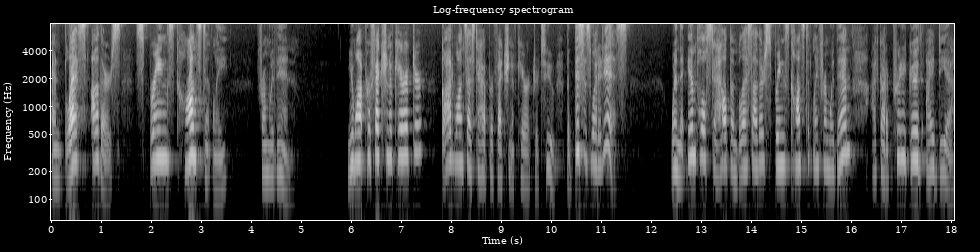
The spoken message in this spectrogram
and bless others springs constantly from within. You want perfection of character? God wants us to have perfection of character too. But this is what it is. When the impulse to help and bless others springs constantly from within, I've got a pretty good idea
